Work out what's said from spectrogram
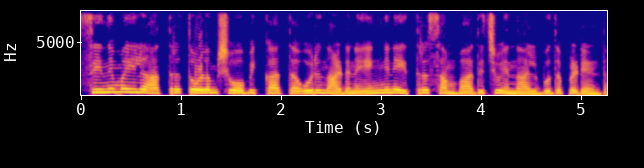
സിനിമയിൽ അത്രത്തോളം ശോഭിക്കാത്ത ഒരു നടന് എങ്ങനെ ഇത്ര സമ്പാദിച്ചു എന്ന് അത്ഭുതപ്പെടേണ്ട.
